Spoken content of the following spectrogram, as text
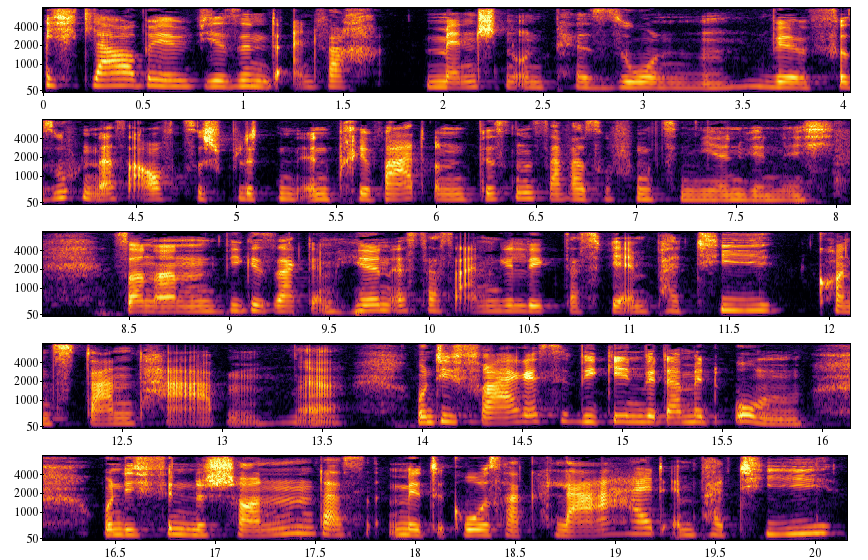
ich glaube, wir sind einfach Menschen und Personen. Wir versuchen das aufzusplitten in Privat und Business, aber so funktionieren wir nicht. Sondern, wie gesagt, im Hirn ist das angelegt, dass wir Empathie konstant haben. Ja. Und die Frage ist, wie gehen wir damit um? Und ich finde schon, dass mit großer Klarheit Empathie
